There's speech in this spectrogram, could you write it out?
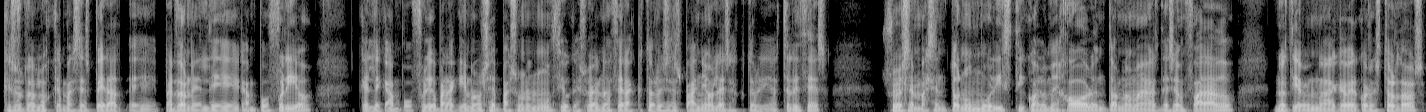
que es otro de los que más espera, eh, perdón, el de Campo Frío, que el de Campo Frío, para quien no lo sepa, es un anuncio que suelen hacer actores españoles, actores y actrices. Suele ser más en tono humorístico, a lo mejor, en tono más desenfadado. No tienen nada que ver con estos dos,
